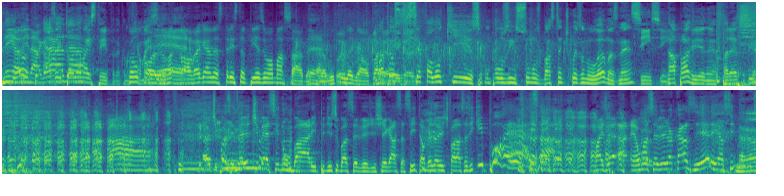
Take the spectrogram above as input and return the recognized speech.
nem a Não, vinagrada. Azeitona é mais tempo, né? Quando fica mais Concordo. É. Vai, ó, vai ganhar minhas três tampinhas e uma amassada, cara. Muito pô. legal. Matheus, você falou que você comprou os insumos, bastante coisa no Lamas, né? Sim, sim. Dá pra ver, né? Parece. É tipo assim, se a gente tivesse num bar e pedisse uma cerveja e chegasse assim, talvez a gente falasse assim, que porra é essa? Mas é, é uma cerveja caseira e é assim mesmo Não, que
